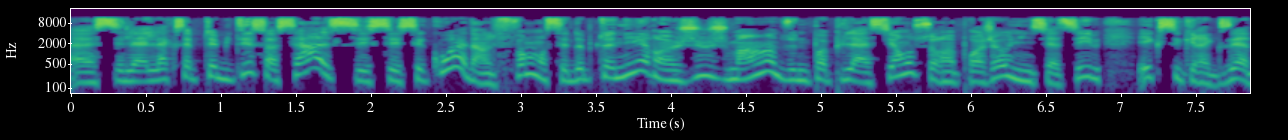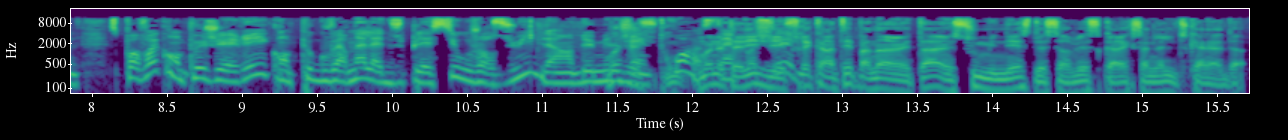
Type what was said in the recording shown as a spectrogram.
Euh, c'est l'acceptabilité sociale, c'est quoi dans le fond? C'est d'obtenir un jugement d'une population sur un projet ou une initiative X, Y, Z. C'est pas vrai qu'on peut gérer, qu'on peut gouverner à la Duplessis aujourd'hui, là, en 2023. Moi, Nathalie, j'ai fréquenté pendant un temps un sous-ministre de service correctionnel du Canada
